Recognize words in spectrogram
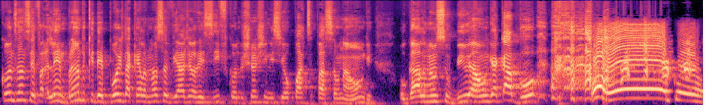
Quantos anos você faz? Lembrando que depois daquela nossa viagem ao Recife, quando o Xanx iniciou participação na ONG, o Galo não subiu e a ONG acabou. Ô, louco!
